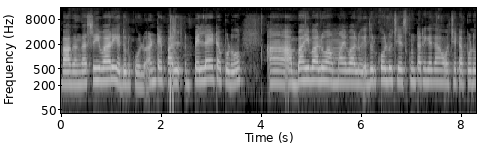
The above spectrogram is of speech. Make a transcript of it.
భాగంగా శ్రీవారి ఎదుర్కోలు. అంటే పల్ పెళ్ళయ్యేటప్పుడు అబ్బాయి వాళ్ళు అమ్మాయి వాళ్ళు ఎదుర్కోలు చేసుకుంటారు కదా. వచ్చేటప్పుడు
